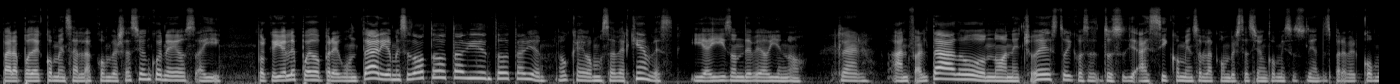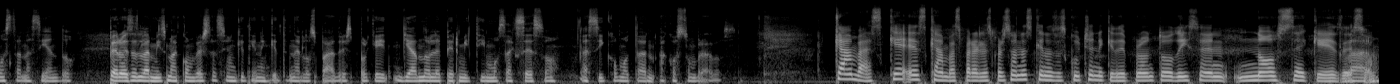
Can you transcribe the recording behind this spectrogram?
para poder comenzar la conversación con ellos ahí, porque yo le puedo preguntar y ella me dice, oh, todo está bien, todo está bien, ok, vamos a ver Canvas, y ahí es donde veo, you know, Claro. Han faltado o no han hecho esto y cosas. Entonces, así comienzo la conversación con mis estudiantes para ver cómo están haciendo. Pero esa es la misma conversación que tienen que tener los padres porque ya no le permitimos acceso así como están acostumbrados. Canvas, ¿qué es Canvas? Para las personas que nos escuchan y que de pronto dicen, no sé qué es eso.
